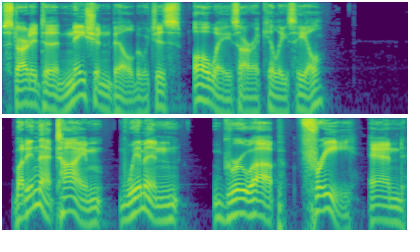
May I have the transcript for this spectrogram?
started to nation build, which is always our Achilles heel. But in that time, women grew up free and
